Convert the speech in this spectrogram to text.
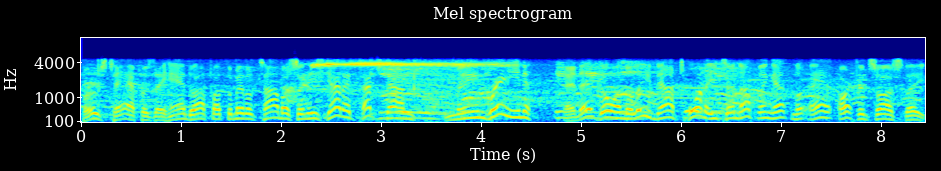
First half as they hand off up the middle Thomas, and he's got a touchdown, Main Green, and they go in the lead now 20 to nothing at, at Arkansas State.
